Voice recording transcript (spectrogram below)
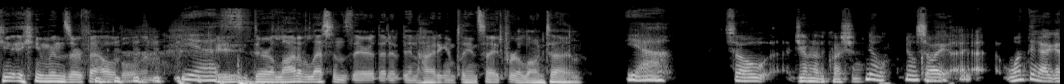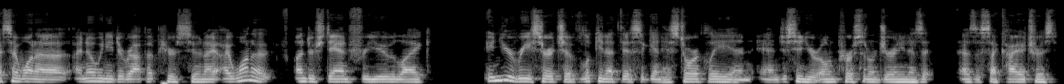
Humans are fallible. And yes. Eh, there are a lot of lessons there that have been hiding in plain sight for a long time. Yeah. So, do you have another question? No, no. So, I, I, one thing I guess I want to, I know we need to wrap up here soon. I, I want to understand for you, like, in your research of looking at this again historically and, and just in your own personal journey as a, as a psychiatrist,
